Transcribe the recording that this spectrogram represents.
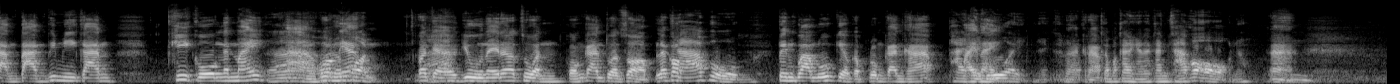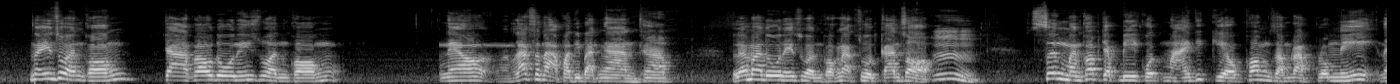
ต่างๆ ที่มีการขี้โกงกันไหมอ่าพวกเนี้ยทั้งหมดก็จะอยู่ในส่วนของการตรวจสอบแล้วก็ ครับผม เป็นความรู้เกี่ยวกับกรมการค้าภายภายในในด้วยนะครับนะครับกรรมการแข่งขันการค้าก็ออกเนาะอ่า อืมในส่วนของจากเราดูในส่วนของแนวลักษณะปฏิบัติงาน ครับ แล้วมาดูในส่วนของหลักสูตรการสอบ อืม ซึ่งมันก็จะมีกฎหมายที่เกี่ยวข้องสำหรับกรมนี้ใน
